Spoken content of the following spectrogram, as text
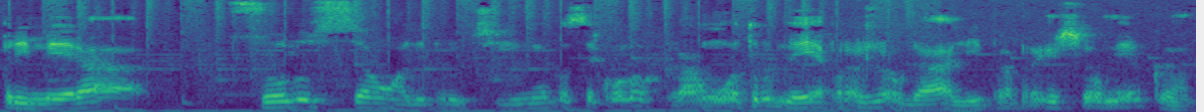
primeira solução ali para o time, é você colocar um outro meia para jogar ali, para preencher o meio campo.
